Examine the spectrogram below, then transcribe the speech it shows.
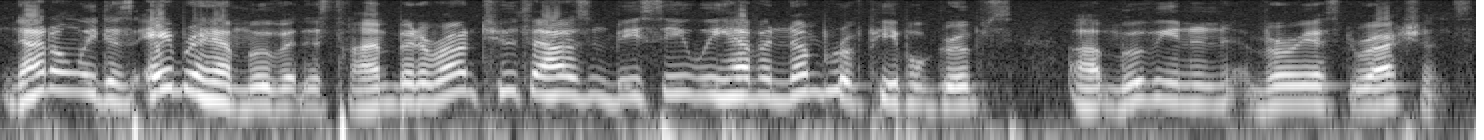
Not only does Abraham move at this time, but around 2000 BC we have a number of people groups uh, moving in various directions.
